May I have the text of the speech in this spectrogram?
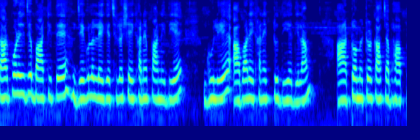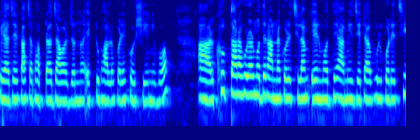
তারপর এই যে বাটিতে যেগুলো লেগেছিল সেইখানে পানি দিয়ে গুলিয়ে আবার এখানে একটু দিয়ে দিলাম। আর টমেটোর কাঁচা ভাব, পেঁয়াজের কাঁচা ভাবটা যাওয়ার জন্য একটু ভালো করে কষিয়ে নিব। আর খুব তাড়াহুড়ার মধ্যে রান্না করেছিলাম। এর মধ্যে আমি যেটা ভুল করেছি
